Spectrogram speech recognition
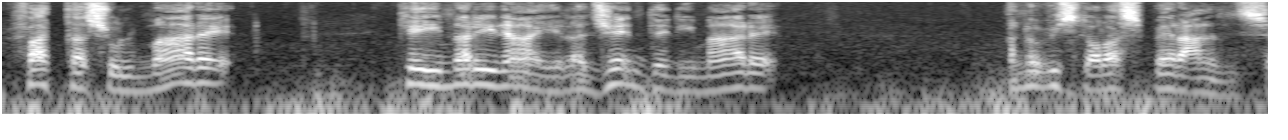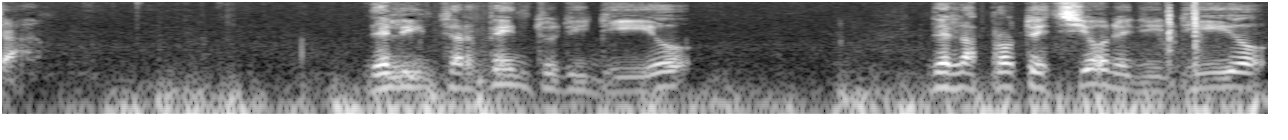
fatta sul mare, che i marinai, la gente di mare, hanno visto la speranza dell'intervento di Dio, della protezione di Dio,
